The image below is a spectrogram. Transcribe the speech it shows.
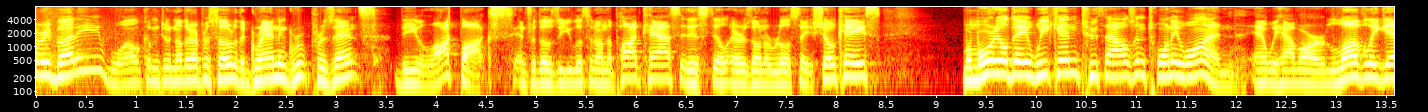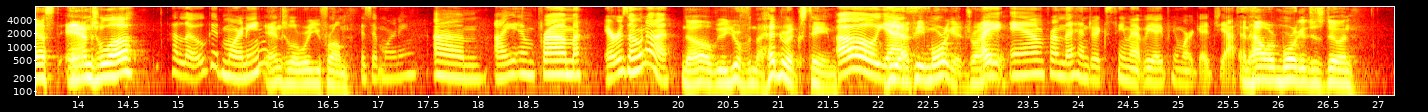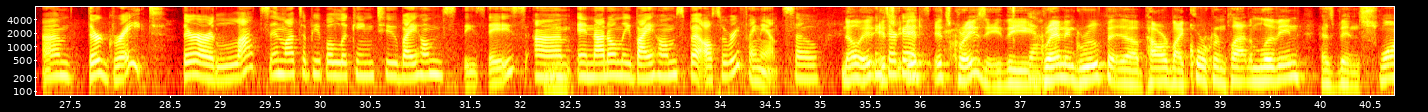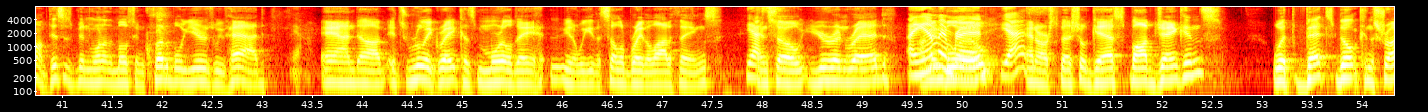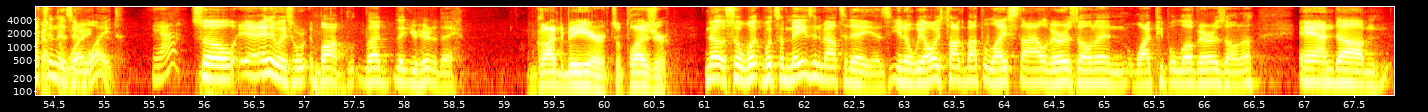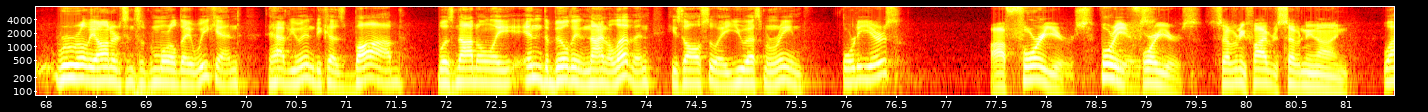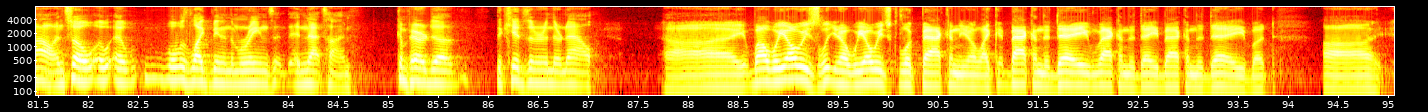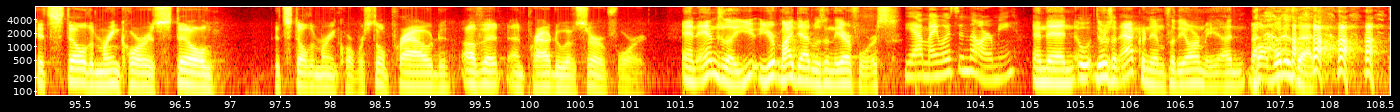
Hello, everybody. Welcome to another episode of the Grandon Group Presents the Lockbox. And for those of you listening on the podcast, it is still Arizona Real Estate Showcase. Memorial Day weekend 2021. And we have our lovely guest, Angela. Hello, good morning. Angela, where are you from? Is it morning? Um, I am from Arizona. No, you're from the Hendricks team. Oh, yes. VIP Mortgage, right? I am from the Hendricks team at VIP Mortgage, yes. and how are mortgages doing? um, they're great. There are lots and lots of people looking to buy homes these days, um, and not only buy homes but also refinance. So No, it, things it's, are good. it's it's crazy. The Yeah. Grandon Group, uh, powered by Corcoran Platinum Living, has been swamped. This has been one of the most incredible years we've had. Yeah. And uh, it's really great because Memorial Day, you know, we get to celebrate a lot of things. Yes. And so you're in red. I I'm am in blue, red, yes. And our special guest, Bob Jenkins, with Vets Built Construction, Got the is in white. White. yeah, So, anyways, Bob, glad that you're here today. I'm glad to be here. It's a pleasure. No, so what, what's amazing about today is, you know, we always talk about the lifestyle of Arizona and why people love Arizona. And um, we're really honored since it's Memorial Day weekend to have you in because Bob was not only in the building in 9 11, he's also a U.S. Marine. 40 years? Uh, four years. Four years. Four years. 75 to 79. Wow. And so, uh, uh, what was it like being in the Marines in, in that time compared to the kids that are in there now? Uh, well, we always, you know, we always look back and, you know, like back in the day, back in the day, back in the day, but uh, it's still, the Marine Corps is still, it's still the Marine Corps. We're still proud of it and proud to have served for it. And Angela, you, you're, my dad was in the Air Force. yeah. Mine was in the army. And then oh, there's an acronym for the Army. And Bob, what is that?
